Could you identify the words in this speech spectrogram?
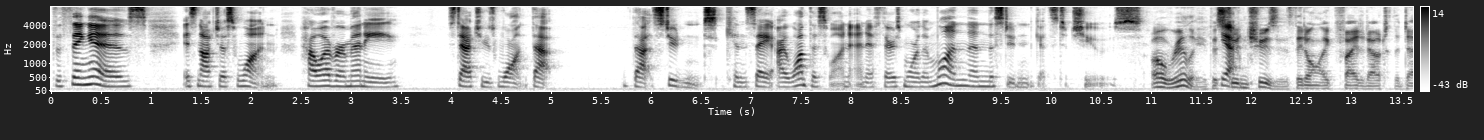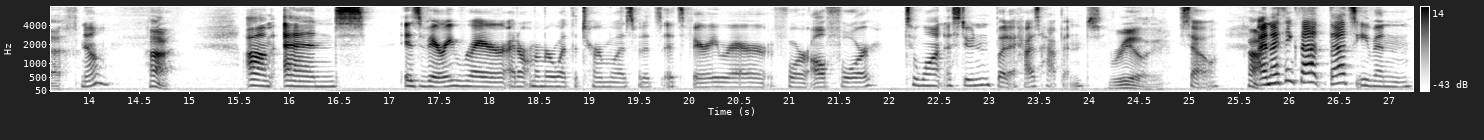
the thing is it's not just one. However many statues want that that student can say i want this one and if there's more than one then the student gets to choose Oh, really? The Yeah. student chooses. They don't like fight it out to the death. no Huh. um and it's very rare i don't remember what the term was but it's it's very rare for all four to want a student but it has happened Really? so Huh. and i think that that's even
